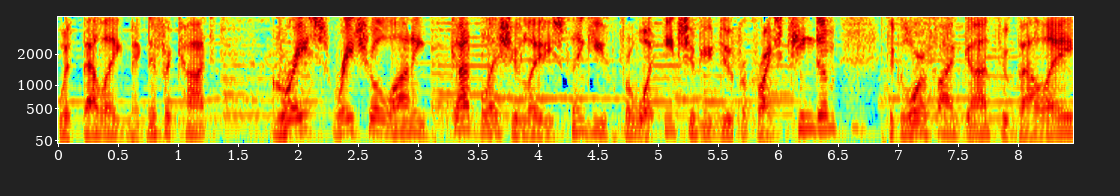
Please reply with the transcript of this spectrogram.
with Ballet Magnificat. Grace, Rachel, Lani, God bless you, ladies. Thank you for what each of you do for Christ's kingdom to glorify God through ballet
